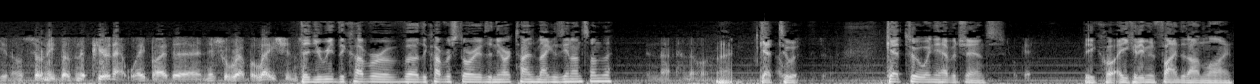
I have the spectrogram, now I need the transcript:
you know certainly doesn't appear that way by the initial revelations. Did you read the cover of uh, the cover story of the New York Times Magazine on Sunday? No, no. All right, get to it. Get to it when you have a chance. Okay. Because you can even find it online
